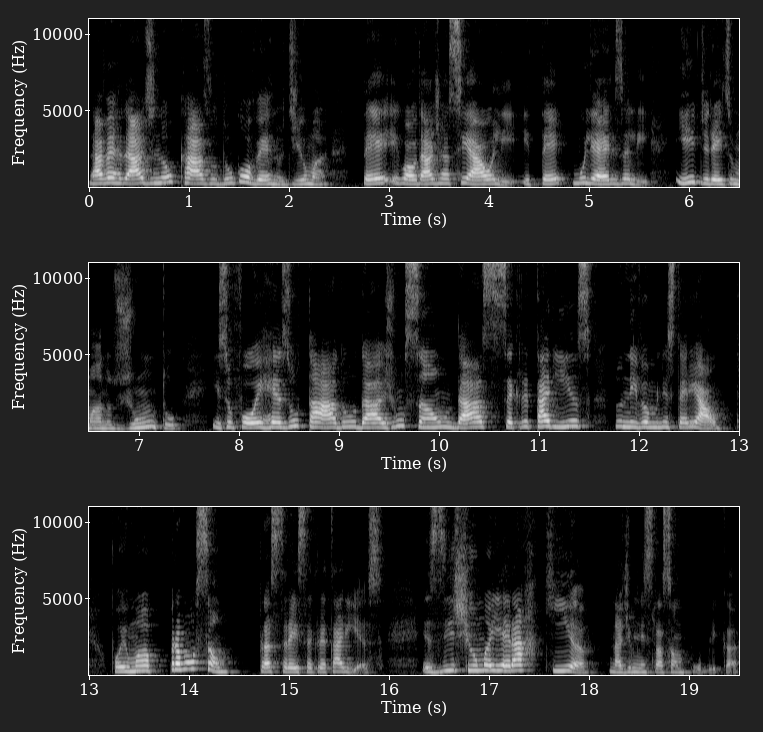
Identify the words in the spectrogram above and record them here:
Na verdade, no caso do governo Dilma, ter igualdade racial ali e ter mulheres ali e direitos humanos junto, isso foi resultado da junção das secretarias no nível ministerial. Foi uma promoção para as três secretarias. Existe uma hierarquia na administração pública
